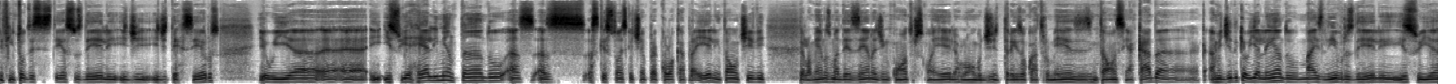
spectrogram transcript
enfim, todos esses textos dele e de, e de terceiros, eu ia, é, é, isso ia realimentando as, as, as questões que eu tinha para colocar para ele. Então, eu tive pelo menos uma dezena de encontros com ele ao longo de três ou quatro meses. Então, assim, a cada, à medida que eu ia lendo mais livros dele, isso ia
